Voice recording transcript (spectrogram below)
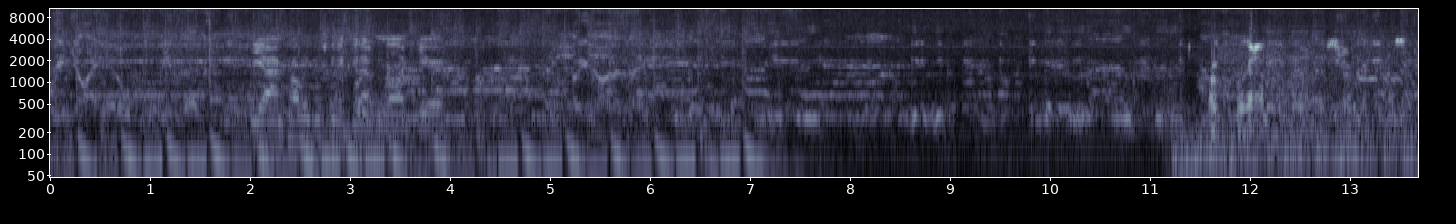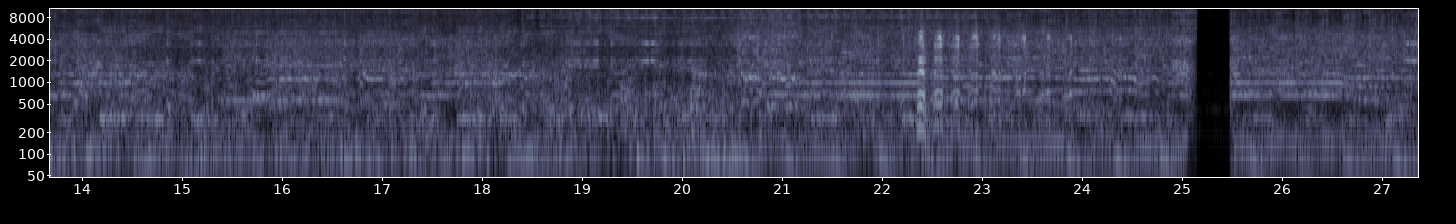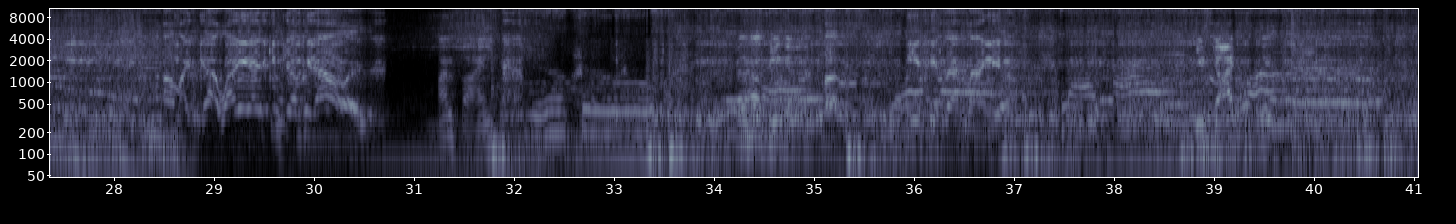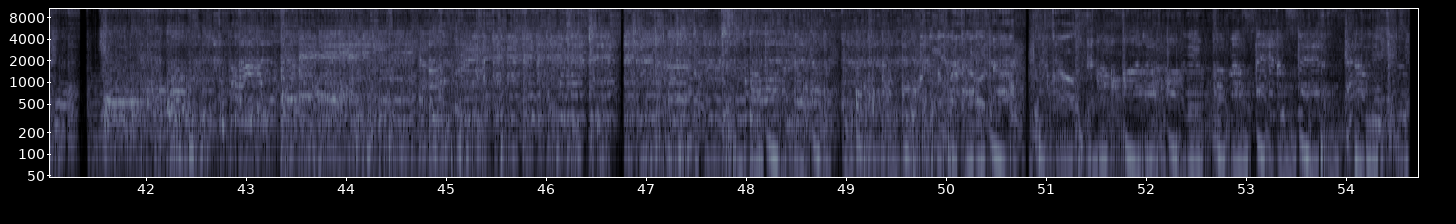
Rejoin, it'll be fixed. yeah, I'm probably just gonna get out and log here. We're, we're gonna have to server this. Oh my god, why do you guys keep jumping out? I'm fine. Where the hell did he go? Look, he's, he's back behind you. You died completely.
